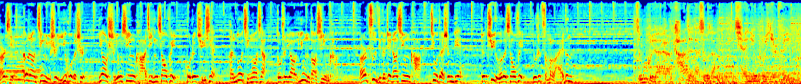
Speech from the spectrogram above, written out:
而且更让金女士疑惑的是，要使用信用卡进行消费或者取现，很多情况下都是要用到信用卡，而自己的这张信用卡就在身边，这巨额的消费又是怎么来的呢？怎么会呢？卡在他手上，钱又不一而飞。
